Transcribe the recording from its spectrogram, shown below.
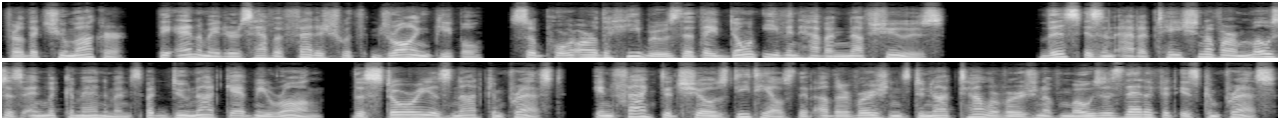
For that Schumacher, the animators have a fetish with drawing people, so poor are the Hebrews that they don't even have enough shoes. This is an adaptation of our Moses and the Commandments but do not get me wrong, the story is not compressed, in fact it shows details that other versions do not tell a version of Moses that if it is compressed.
